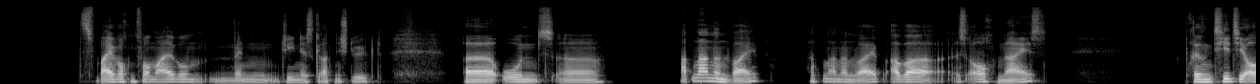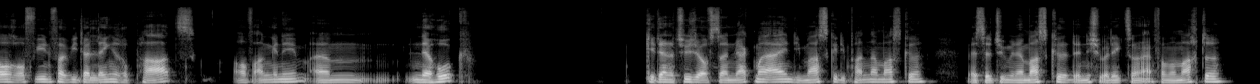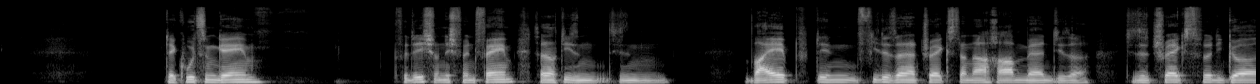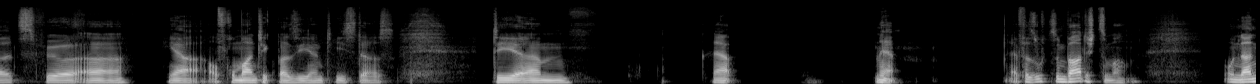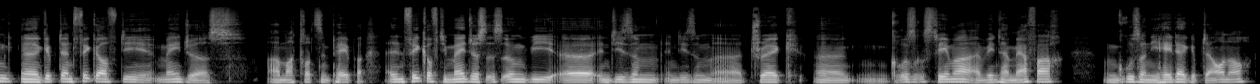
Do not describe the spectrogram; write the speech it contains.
zwei Wochen vorm Album, wenn Genius gerade nicht lügt. Äh, und äh, hat einen anderen Vibe, hat einen anderen Vibe, aber ist auch nice. Präsentiert hier auch auf jeden Fall wieder längere Parts, auf angenehm. Ähm, in der Hook geht er natürlich auf sein Merkmal ein, die Maske, die Panda-Maske. Wer ist der Typ mit der Maske, der nicht überlegt, sondern einfach mal machte? Der coolste im Game. Für dich und nicht für den Fame. Es hat auch diesen, diesen Vibe, den viele seiner Tracks danach haben werden, diese, diese Tracks für die Girls, für, äh, ja, auf Romantik basierend, hieß das. Die, ähm, ja. Ja. Er versucht sympathisch zu machen. Und dann äh, gibt er einen Fick auf die Majors, aber macht trotzdem Paper. Ein Fick auf die Majors ist irgendwie äh, in diesem in diesem äh, Track äh, ein größeres Thema, erwähnt er mehrfach. Und einen Gruß an die Hater gibt er auch noch,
